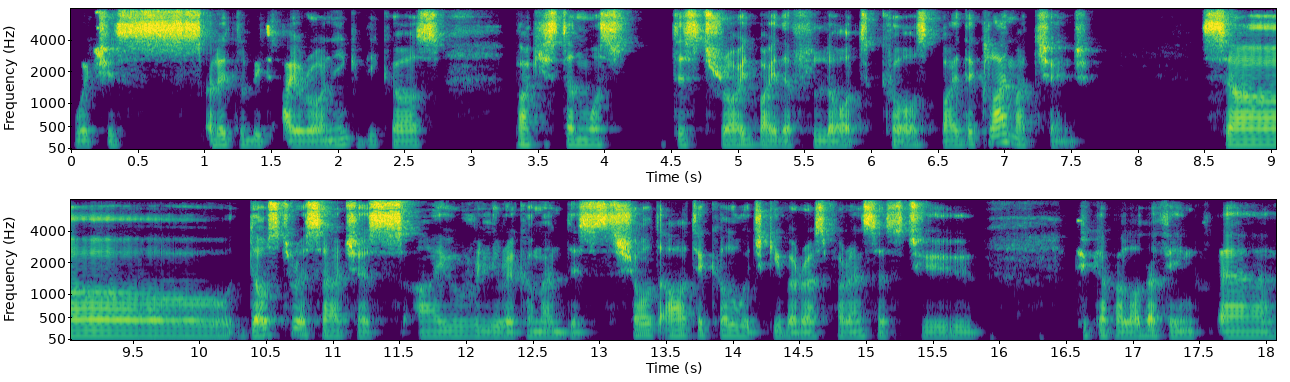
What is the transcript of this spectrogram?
which is a little bit ironic because Pakistan was destroyed by the flood caused by the climate change. So those two researchers, I really recommend this short article, which give a references to to a couple other things, uh,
